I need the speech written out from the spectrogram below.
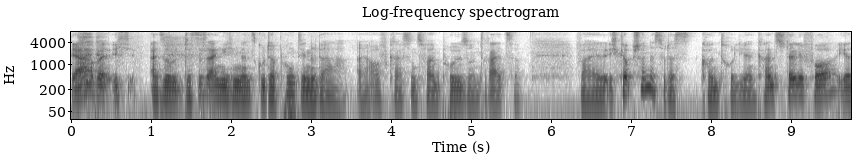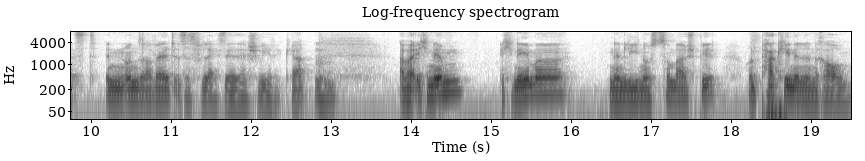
ja, aber ich, also das ist eigentlich ein ganz guter Punkt, den du da äh, aufgreifst, und zwar Impulse und Reize. Weil ich glaube schon, dass du das kontrollieren kannst. Stell dir vor, jetzt in unserer Welt ist es vielleicht sehr, sehr schwierig, ja. Mhm. Aber ich nehme, ich nehme einen Linus zum Beispiel und packe ihn in einen Raum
